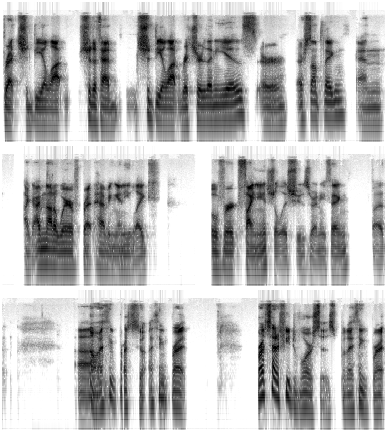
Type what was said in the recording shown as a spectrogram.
Bret should be a lot should have had should be a lot richer than he is, or or something. And like I'm not aware of Bret having any like overt financial issues or anything, but um, no, I think Bret's. I think Bret. Bret's had a few divorces, but I think Bret,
